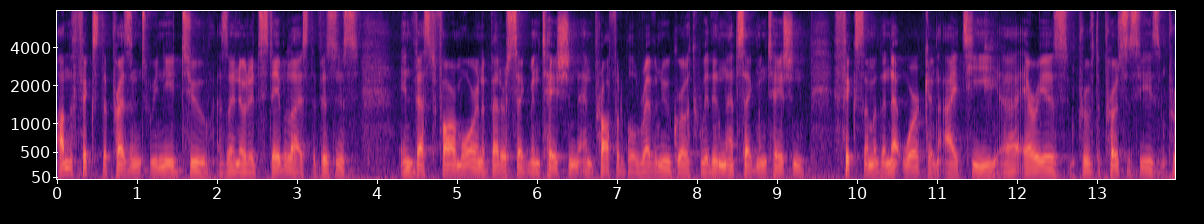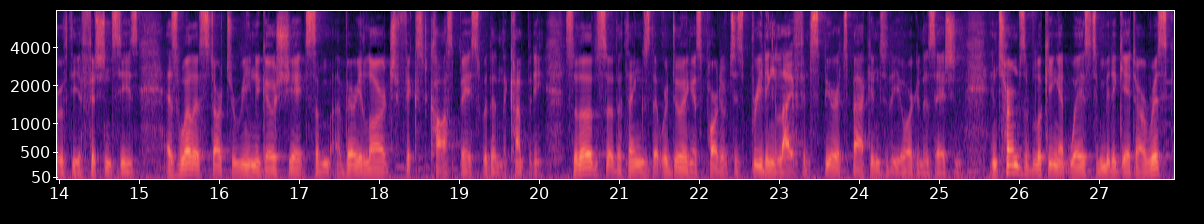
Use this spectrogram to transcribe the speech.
On the fix the present, we need to, as I noted, stabilize the business, invest far more in a better segmentation and profitable revenue growth within that segmentation, fix some of the network and IT uh, areas, improve the processes, improve the efficiencies, as well as start to renegotiate some a very large fixed cost base within the company. So those are the things that we're doing as part of just breathing life and spirits back into the organization. In terms of looking at ways to mitigate our risk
